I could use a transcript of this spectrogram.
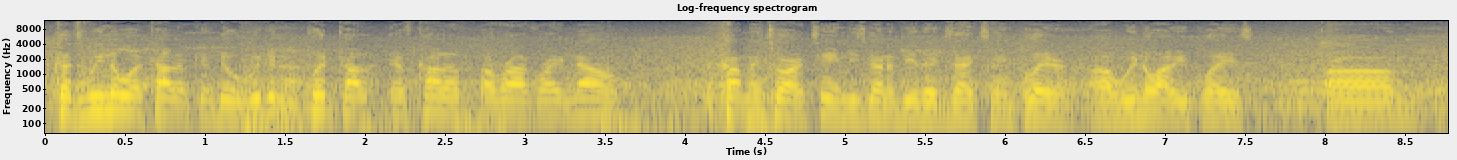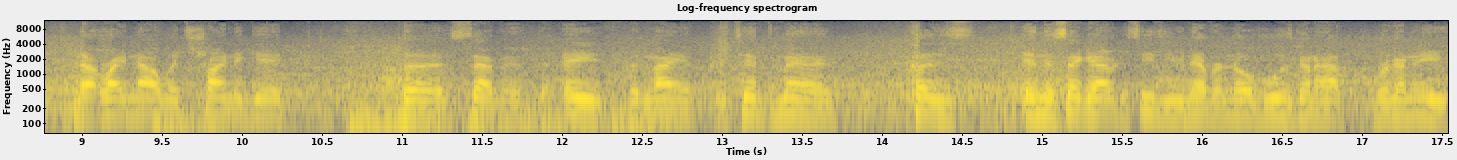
because we know what Caleb can do. We can put Caleb, if Caleb arrives right now, come into our team, he's going to be the exact same player. Uh, we know how he plays. Um, not right now, it's trying to get the seventh, the eighth, the ninth, the tenth man, because in the second half of the season, you never know who is going to have. We're going to need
